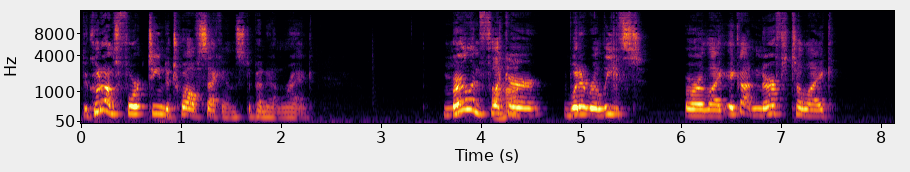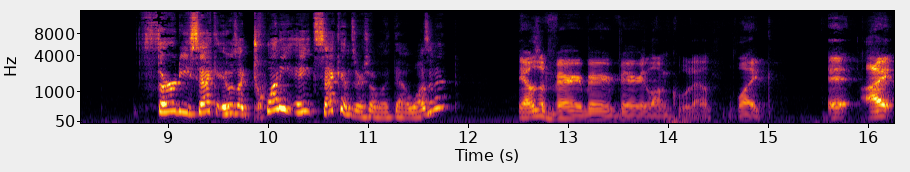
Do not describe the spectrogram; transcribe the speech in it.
The cooldown's 14 to 12 seconds depending on rank. Merlin Flicker when it released or like it got nerfed to like 30 seconds. It was like 28 seconds or something like that, wasn't it? Yeah, it was a very, very, very long cooldown. Like, it, I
